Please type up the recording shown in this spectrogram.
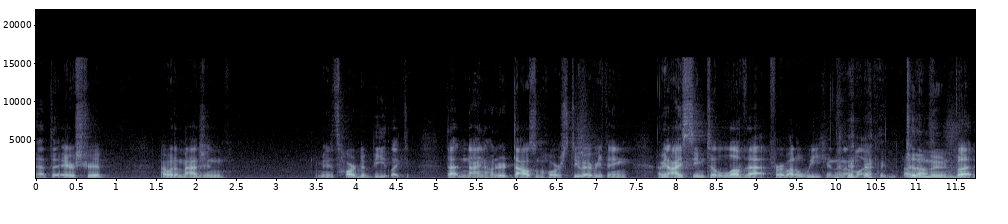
at the airstrip. I would imagine. I mean, it's hard to beat like that 900,000 horse do everything. I mean, I seem to love that for about a week, and then I'm like to the moon. But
